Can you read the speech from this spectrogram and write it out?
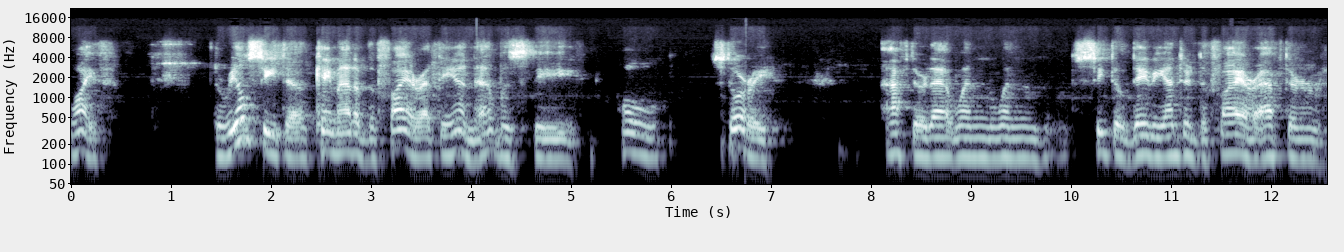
wife. The real Sita came out of the fire at the end. That was the whole story. After that, when when Sita Devi entered the fire after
